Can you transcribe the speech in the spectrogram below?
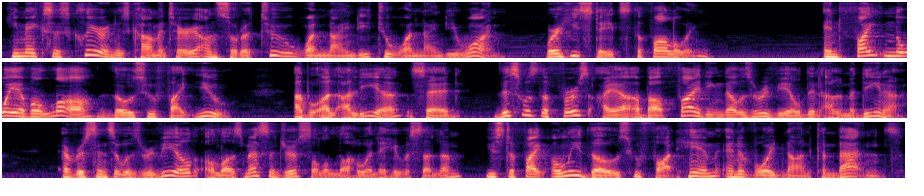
He makes this clear in his commentary on Surah 2 190 to 191, where he states the following and fight in the way of Allah those who fight you. Abu al-Aliya said, This was the first ayah about fighting that was revealed in Al-Madinah. Ever since it was revealed, Allah's Messenger وسلم, used to fight only those who fought him and avoid non-combatants.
